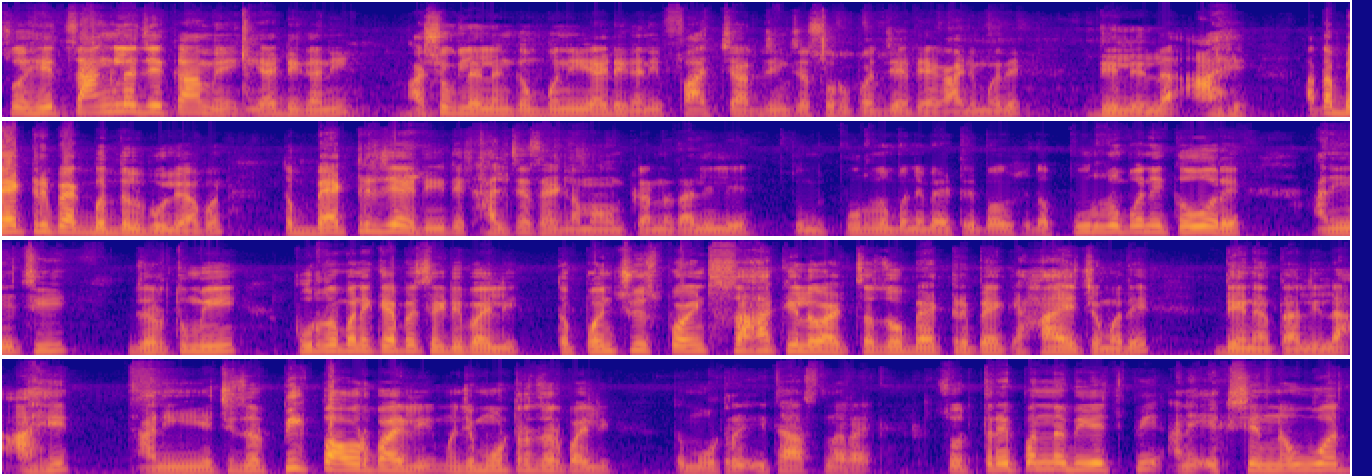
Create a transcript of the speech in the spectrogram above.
सो हे चांगलं जे काम आहे या ठिकाणी अशोक लेलँड कंपनी या ठिकाणी फास्ट चार्जिंगच्या स्वरूपात जे आहे त्या या गाडीमध्ये दिलेलं आहे. आता बॅटरी पॅकबद्दल बोलूया आपण. तर बॅटरी जी आहे ती इथे खालच्या साईडला माउंट करण्यात आलेली आहे. तुम्ही पूर्णपणे बॅटरी पाहू शकता. पूर्णपणे कवर आहे. आणि याची जर तुम्ही पूर्णपणे कॅपॅसिटी पाहिली तर पंचवीस पॉईंट सहा किलो वॅटचा जो बॅटरी पॅक आहे हा याच्यामध्ये देण्यात आलेला आहे. आणि याची जर पीक पॉवर पाहिली म्हणजे मोटर जर पाहिली तर मोटर इथं असणार आहे. सो त्रेपन्न बी एच पी आणि एकशे नव्वद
